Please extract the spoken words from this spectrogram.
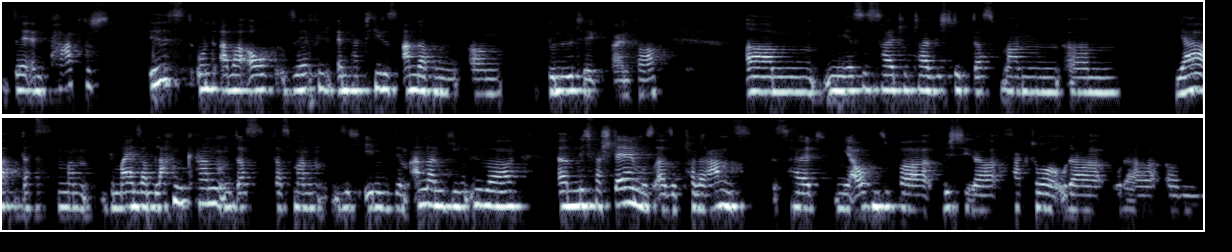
sehr empathisch ist und aber auch sehr viel Empathie des anderen ähm, benötigt einfach. Ähm, mir ist es halt total wichtig, dass man ähm, ja, dass man gemeinsam lachen kann und dass, dass man sich eben dem anderen gegenüber ähm, nicht verstellen muss. Also Toleranz ist halt mir auch ein super wichtiger Faktor oder, oder ähm,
